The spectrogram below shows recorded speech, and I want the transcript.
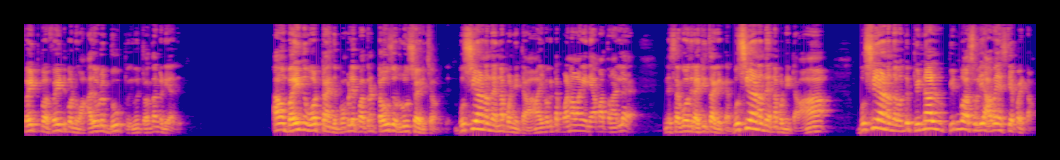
ஃபைட் ஃபைட் பண்ணுவான். அதோட டூப் இவன் சொந்தம் கிடையாது. அவன் பயந்து ஓட்டான். இந்த பொம்பளை பார்த்தோன்னா டவுசர் லூஸ் ஆயிடுச்சு அவனுக்கு. புஷியானந்த் என்ன பண்ணிட்டான்? இவகிட்ட பணம் வாங்கி ஏமாத்தான் இல்லை? இந்த சகோதரி அஜிதா கிட்ட. புஷியானந்த் என்ன பண்ணிட்டான்? புஷியானந்த வந்து பின்னால் பின்வாசல்லி அவன் எஸ்கேப் ஆயிட்டான்.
